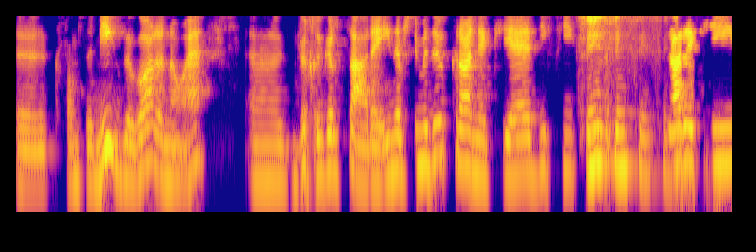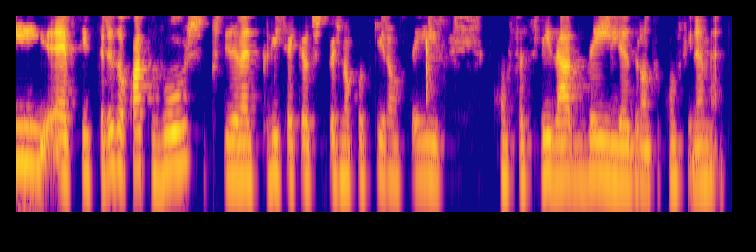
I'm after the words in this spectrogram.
uh, que somos amigos agora, não é? Uh, de regressar, é, ainda por cima da Ucrânia, que é difícil. Sim, sim, sim. Estar aqui é preciso três ou quatro voos, precisamente por isso é que eles depois não conseguiram sair com facilidade da ilha durante o confinamento.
